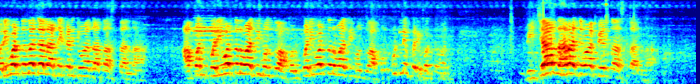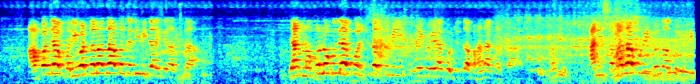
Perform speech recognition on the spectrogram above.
परिवर्तनाच्या लाटेकडे जेव्हा जात असताना आपण परिवर्तनवादी म्हणतो आपण परिवर्तनवादी म्हणतो आपण कुठले परिवर्तनवादी? विचारधारा जेव्हा पेरत असताना आपण त्या परिवर्तनाचा आपण कधी विचार केला असता या नको नको त्या गोष्टीचा तुम्ही वेगवेगळ्या गोष्टीचा भाना करता. आणि समाजापुढे ठेवता तुम्ही.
